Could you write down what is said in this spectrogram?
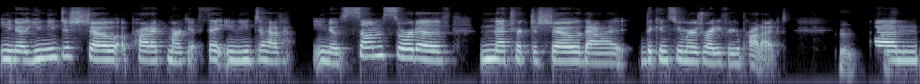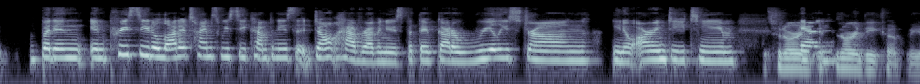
you know, you need to show a product market fit. You need to have, you know, some sort of metric to show that the consumer is ready for your product. Okay. Um, but in in pre-seed, a lot of times we see companies that don't have revenues, but they've got a really strong, you know, R&D team. It's an R And- it's an R and D company,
